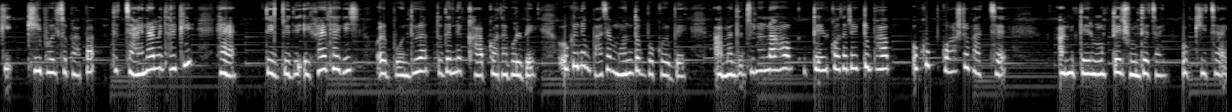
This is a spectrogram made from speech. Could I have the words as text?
কি কি বলছো বাবা? তুই চাই না আমি থাকি? হ্যাঁ তুই যদি এখানে থাকিস, ওর বন্ধুরা তোদের নিয়ে খারাপ কথা বলবে। ওকে নিয়ে বাজে মন্তব্য করবে। আমাদের জন্য না হোক, তের কথাটা একটু ভাব। ও খুব কষ্ট পাচ্ছে। আমি তের মুখ থেকে শুনতে চাই। কি চাই?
